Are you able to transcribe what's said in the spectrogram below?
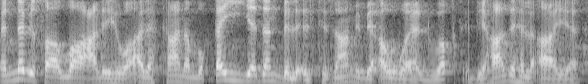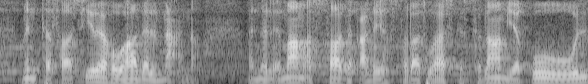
النبي صلى الله عليه وآله كان مقيدا بالالتزام بأول الوقت اللي هذه الآية من تفاسيرها هو هذا المعنى. أن الإمام الصادق عليه الصلاة والسلام يقول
